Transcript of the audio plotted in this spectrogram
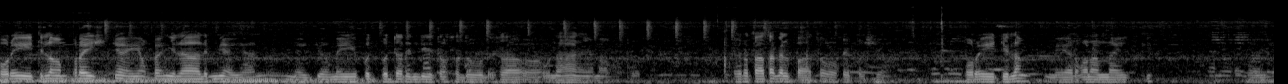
480 lang ang price niya. Yung pang ilalim niya. Yan. Medyo may pudpud na rin dito sa dulo sa unahan. Ayan mga kapot. Pero tatagal pa ito. Okay pa siya. 480 lang. Meron ka ng Nike. Ayan.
